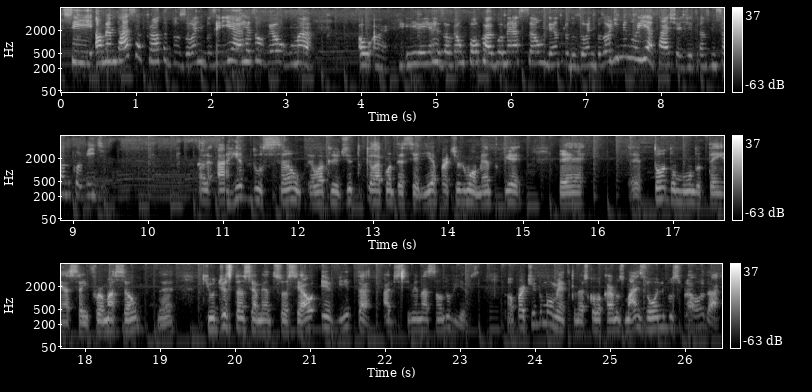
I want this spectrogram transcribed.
se aumentasse a frota dos ônibus iria resolver alguma ou, ah, iria resolver um pouco a aglomeração dentro dos ônibus ou diminuir a taxa de transmissão do Covid. Olha, a redução, eu acredito que ela aconteceria a partir do momento que é, é, todo mundo tem essa informação, né? Que o distanciamento social evita a disseminação do vírus. Então, a partir do momento que nós colocarmos mais ônibus para rodar,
